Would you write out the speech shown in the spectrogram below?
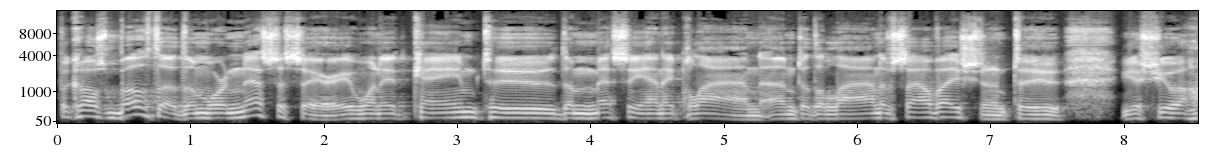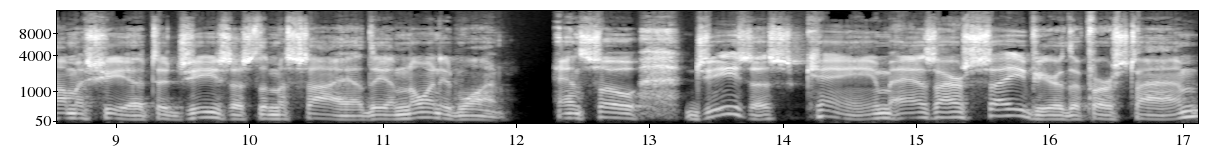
because both of them were necessary when it came to the messianic line, unto the line of salvation, to Yeshua HaMashiach, to Jesus the Messiah, the anointed one. And so Jesus came as our Savior the first time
